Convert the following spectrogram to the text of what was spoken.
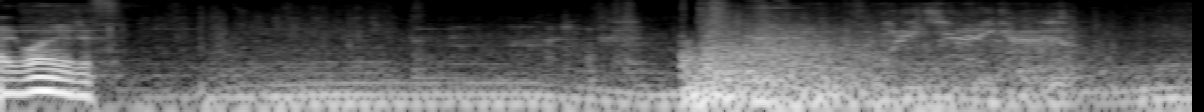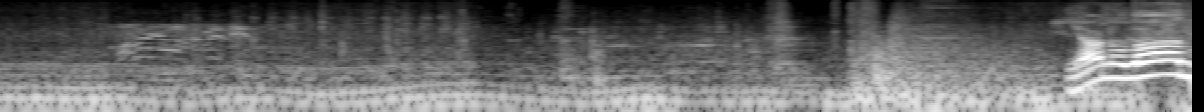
Hayvan herif. Yan ulan!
